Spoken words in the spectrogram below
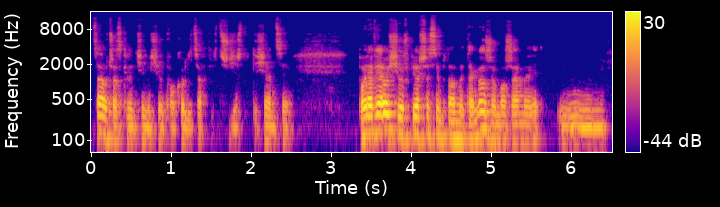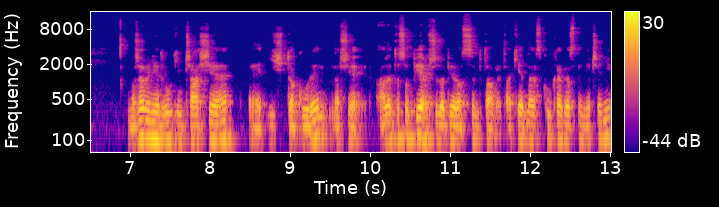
cały czas kręcimy się w okolicach tych 30 tysięcy. Pojawiały się już pierwsze symptomy tego, że możemy, mm, możemy w niedługim czasie e, iść do góry, znaczy, ale to są pierwsze dopiero symptomy, tak? Jedna skółka wiosny nie czyni,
